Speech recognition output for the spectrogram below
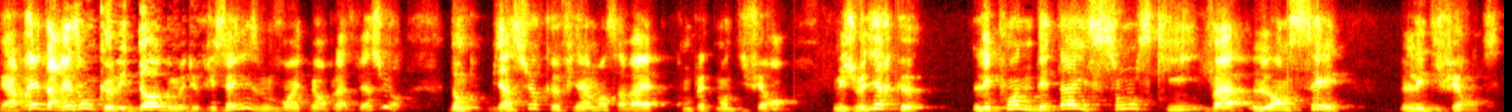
Et après, tu as raison que les dogmes du christianisme vont être mis en place, bien sûr. Donc, bien sûr que finalement, ça va être complètement différent. Mais je veux dire que les points de détail sont ce qui va lancer les différences.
